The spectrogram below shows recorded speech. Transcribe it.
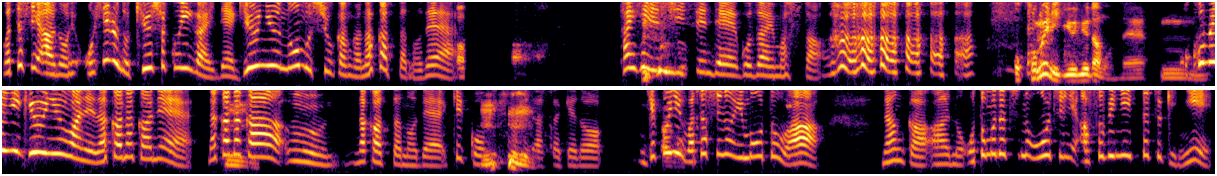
私、あの、お昼の給食以外で牛乳飲む習慣がなかったので、あ大変新鮮でございました。お米に牛乳だもんね。うんお米に牛乳はね、なかなかね、なかなか、うん、なかったので、結構びっくりだったけど、逆に私の妹は、なんか、あの、お友達のお家に遊びに行った時に、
